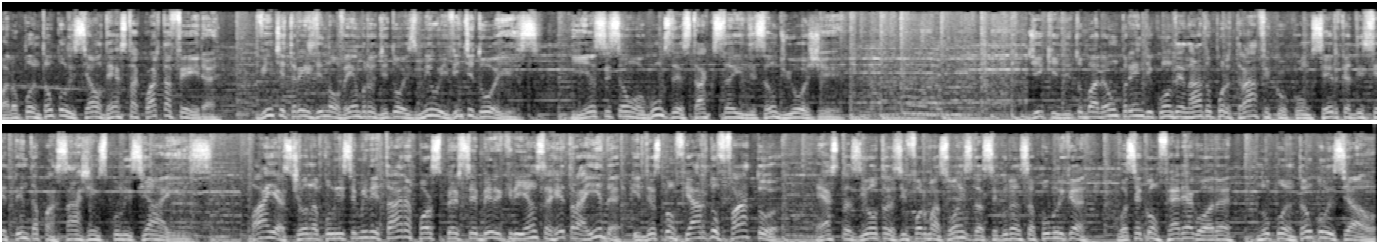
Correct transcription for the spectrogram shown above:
para o plantão policial desta quarta-feira, 23 de novembro de 2022. E esses são alguns destaques da edição de hoje. Dique de Tubarão prende condenado por tráfico com cerca de 70 passagens policiais. Pai aciona a polícia militar após perceber criança retraída e desconfiar do fato. Estas e outras informações da segurança pública você confere agora no plantão policial.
